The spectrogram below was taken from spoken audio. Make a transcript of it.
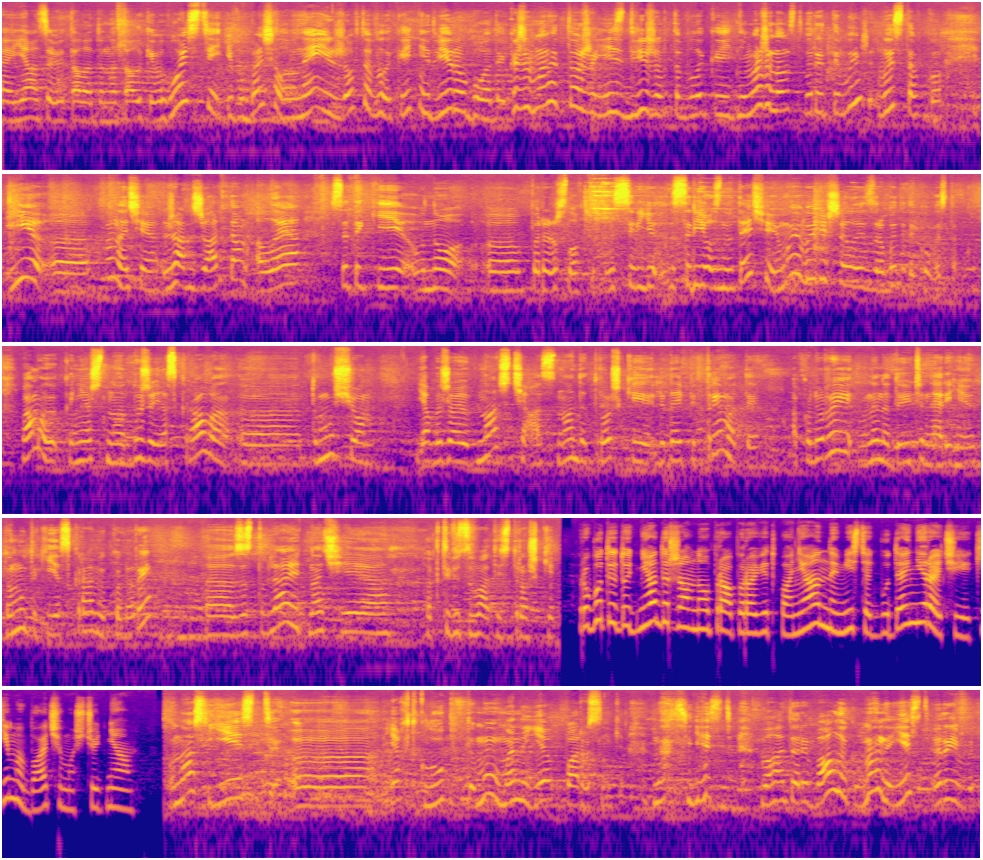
я завітала до Наталки в гості і побачила в неї жовто-блакитні дві роботи. Кажу, в мене теж є дві жовто-блакитні. Може нам створити виставку? І е, ну, наче жарт жартом, але все-таки воно е, переросло в таку серйозну течію. і Ми вирішили зробити таку виставку. Гама, звісно, дуже яскрава, е, тому що. Я вважаю, в наш час треба трошки людей підтримати, а кольори вони надають енергію. Тому такі яскраві кольори е, заставляють, наче активізуватись трошки. Роботи до Дня державного прапора від пані Анни містять буденні речі, які ми бачимо щодня. У нас є е, яхт-клуб, тому у мене є парусники. У нас є багато рибалок, у мене є риби.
